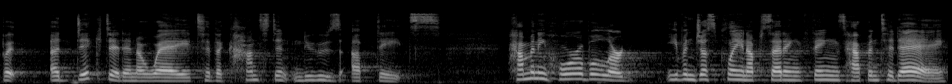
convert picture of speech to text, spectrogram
but addicted in a way to the constant news updates. How many horrible or even just plain upsetting things happened today,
